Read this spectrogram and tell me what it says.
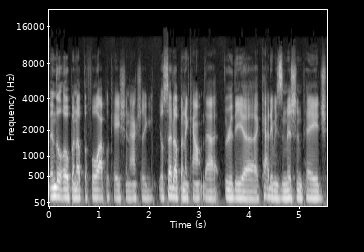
then they'll open up the full application. Actually, you'll set up an account that through the uh, Academy's admission page,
